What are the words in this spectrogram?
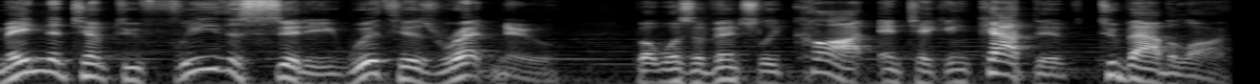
made an attempt to flee the city with his retinue, but was eventually caught and taken captive to Babylon.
